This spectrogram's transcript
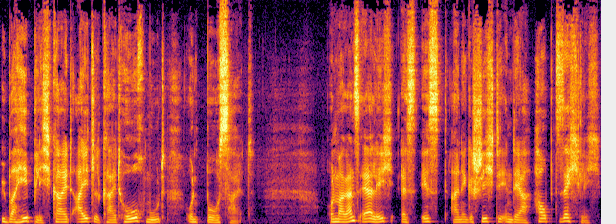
Überheblichkeit, Eitelkeit, Hochmut und Bosheit. Und mal ganz ehrlich, es ist eine Geschichte, in der hauptsächlich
